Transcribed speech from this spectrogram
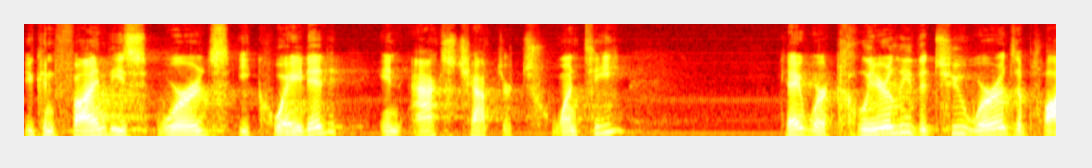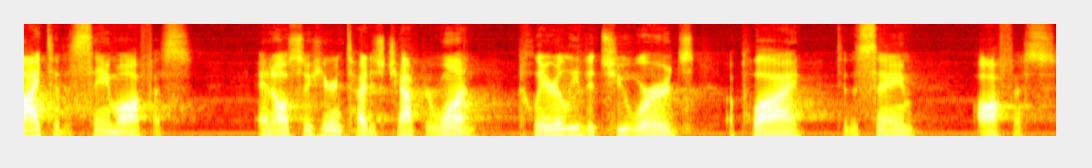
You can find these words equated in Acts chapter 20, okay, where clearly the two words apply to the same office. And also here in Titus chapter 1, clearly the two words apply to the same office.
